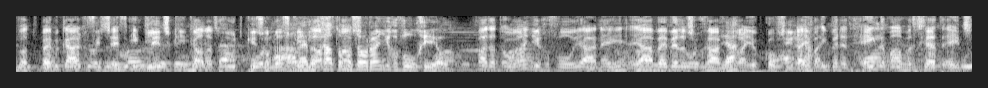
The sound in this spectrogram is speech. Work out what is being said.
wat bij elkaar gefietst heeft. Iglinski kan het goed, Kieselowski. Ja, het gaat om het oranje gevoel, Gio. Maar dat oranje gevoel, ja, nee, ja wij willen zo graag ja. oranje op kop zien rijden. Maar ik ben het helemaal met Gert eens.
